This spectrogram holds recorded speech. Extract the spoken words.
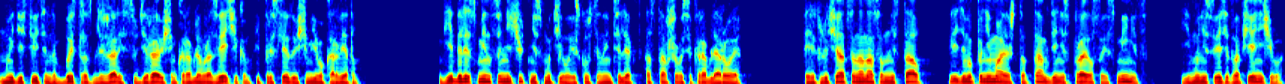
Мы действительно быстро сближались с удирающим кораблем-разведчиком и преследующим его корветом. Гибель эсминца ничуть не смутила искусственный интеллект оставшегося корабля Роя. Переключаться на нас он не стал, видимо, понимая, что там, где не справился эсминец, ему не светит вообще ничего.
